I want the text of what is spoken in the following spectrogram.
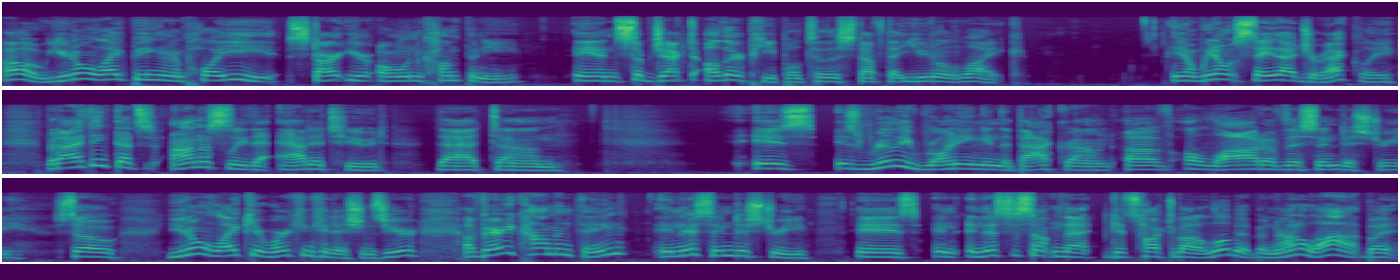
oh, you don't like being an employee, start your own company and subject other people to the stuff that you don't like. You know, we don't say that directly, but I think that's honestly the attitude that um, is is really running in the background of a lot of this industry. So you don't like your working conditions. You're a very common thing in this industry is, and, and this is something that gets talked about a little bit, but not a lot. But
